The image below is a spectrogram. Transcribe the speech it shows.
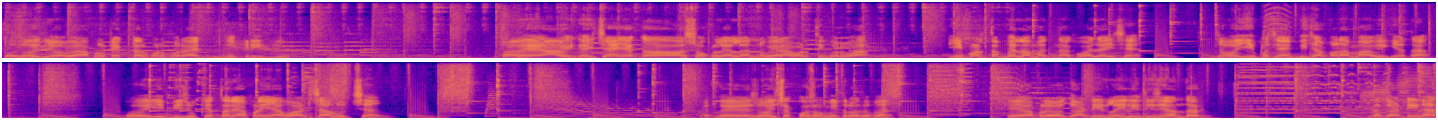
તો જોઈ લ્યો, હવે આપણું ટ્રેક્ટર પણ ભરાઈને નીકળી ગયું. હવે આવી ગઈ છે એક અશોક લેલન વેરાવળથી ભરવા. એ પણ તબેલામાં જ નાખવા જાય છે. જો એ પછી બીજા પડામાં આવી ગયા હતા તો એ બીજું ખેતરે આપણે અહીંયા વાટ ચાલુ જ છે. એટલે જોઈ શકો છો મિત્રો તમે. કે આપણે હવે ગાડી લઈ લીધી છે અંદર. અને ગાડીના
